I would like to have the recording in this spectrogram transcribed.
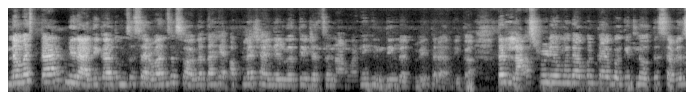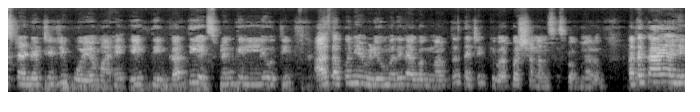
नमस्कार. मी राधिका तुमचं सर्वांचं स्वागत आहे आपल्या चॅनेलवरती ज्याचं नाव आहे हिंदी लर्न विथ राधिका. तर लास्ट व्हिडिओमध्ये आपण काय बघितलं होतं सेव्हन स्टँडर्डची जी पोयम आहे एक तीन का ती एक्सप्लेन केलेली होती. आज आपण या व्हिडिओमध्ये काय बघणार होतो त्याचे क्वेश्चन आन्सर्स बघणार आहोत. आता काय आहे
